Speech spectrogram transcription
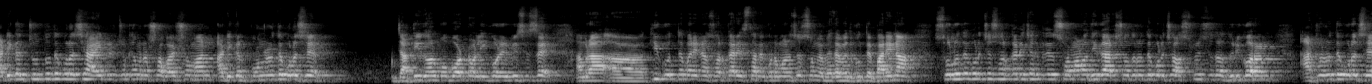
আর্টিকেল চোদ্দতে বলেছে, আইনের চোখে আমরা সবাই সমান। আর্টিকেল পনেরোতে বলেছে জাতি, ধর্ম, বর্ণ, লিঙ্গ, নির্বিশেষে আমরা কি করতে পারি না? সরকারি স্থানে কোনো মানুষের সঙ্গে ভেদাভেদ করতে পারি না। ষোলোতে বলেছে সরকারি চাকরিতে সমান অধিকার, সতেরোতে বলেছে অস্পৃশ্যতা দূরীকরণ, আঠেরোতে বলেছে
